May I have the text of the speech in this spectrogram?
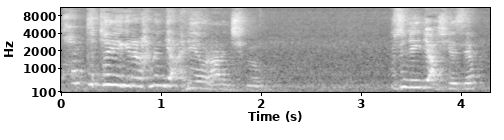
컴퓨터 얘기를 하는 게 아니에요, 나는 지금. 무슨 얘기인지 아시겠어요?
